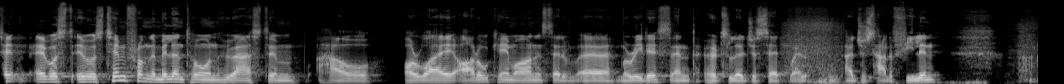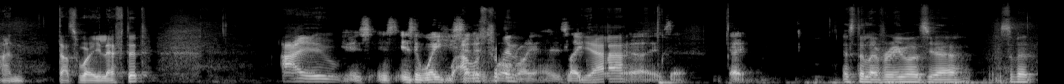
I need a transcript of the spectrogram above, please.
Tim it was it was Tim from the Millernton who asked him how or why Otto came on instead of uh, Maurides, and Hürzeler just said, "Well, I just had a feeling," and that's where he left it. I is, is is the way he Well, I said it was as well, right? It's like Yeah. uh, it's a, uh, His delivery was yeah, it's a bit.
